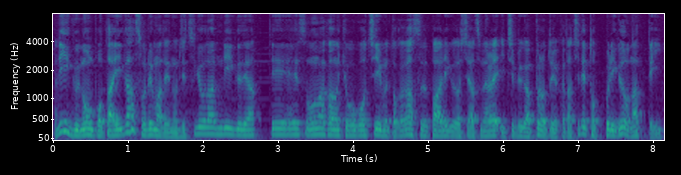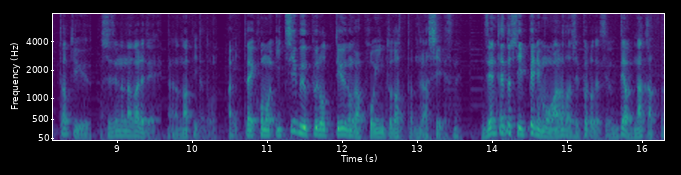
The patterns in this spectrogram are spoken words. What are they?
リーグの母体がそれまでの実業団リーグであって、その中の競合チームとかがスーパーリーグとして集められ、一部がプロという形でトップリーグとなっていったという自然な流れでなっていたと。はい。で、この一部プロっていうのがポイントだったらしいですね。全体としていっぺんにもうあなたたちプロですよではなかった。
